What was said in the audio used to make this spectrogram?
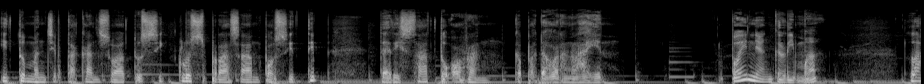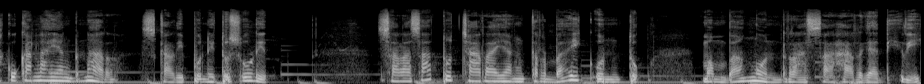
Itu menciptakan suatu siklus perasaan positif dari satu orang kepada orang lain. Poin yang kelima, lakukanlah yang benar sekalipun itu sulit. Salah satu cara yang terbaik untuk membangun rasa harga diri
